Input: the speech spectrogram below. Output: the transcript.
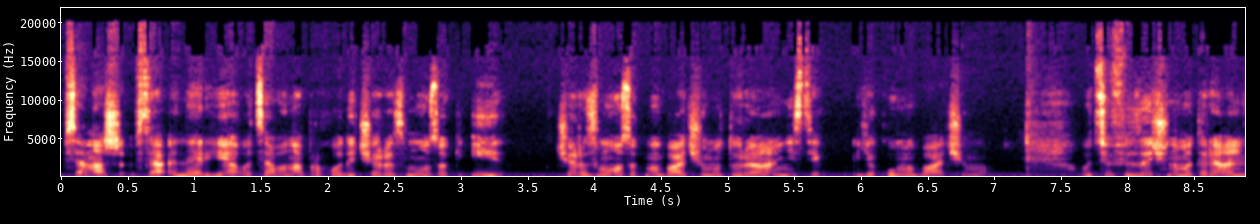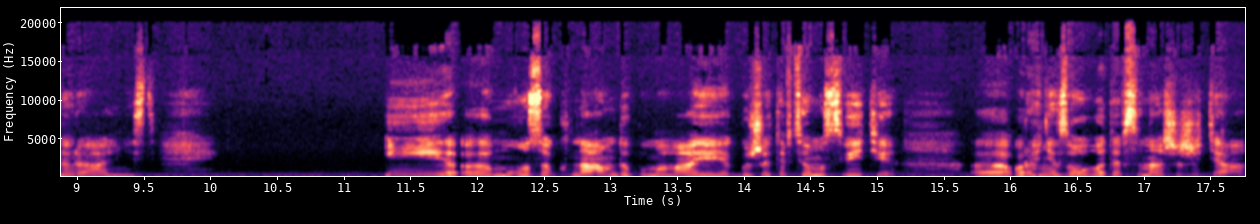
вся наша вся енергія, оця вона проходить через мозок, і через мозок ми бачимо ту реальність, яку ми бачимо, оцю фізичну матеріальну реальність. І е, мозок нам допомагає якби жити в цьому світі, е, організовувати все наше життя.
